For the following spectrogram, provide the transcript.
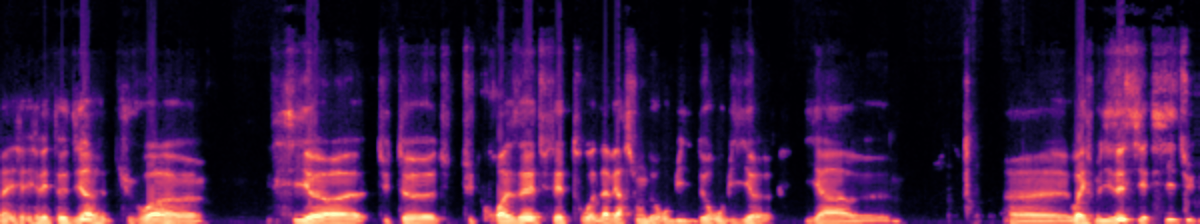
Bah, j'allais te dire, tu vois, si tu, te, tu, te croisais, tu sais, de la version de Ruby, de Ruby il y a euh, ouais, je me disais, si, si tu,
